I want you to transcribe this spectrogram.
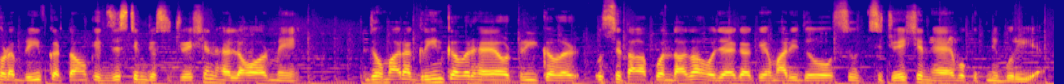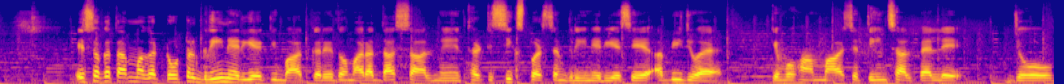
थोड़ा ब्रीफ करता हूँ कि एग्जिस्टिंग जो सिचुएशन है लाहौर में, जो हमारा ग्रीन कवर है और ट्री कवर उससे तो आपको अंदाज़ा हो जाएगा कि हमारी जो सिचुएशन है वो कितनी बुरी है। इस वक्त हम अगर टोटल ग्रीन एरिया की बात करें तो हमारा 10 साल में 36 परसेंट ग्रीन एरिया से अभी जो है कि वो हम आज से तीन साल पहले जो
